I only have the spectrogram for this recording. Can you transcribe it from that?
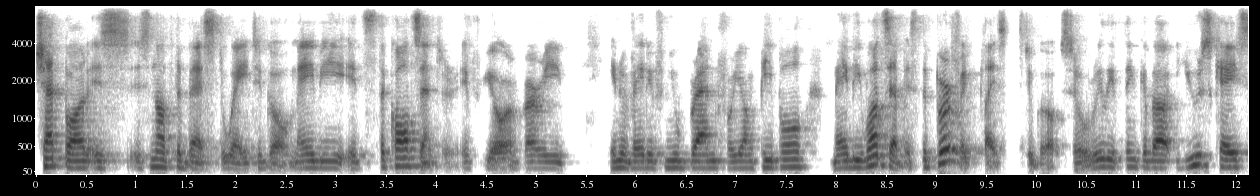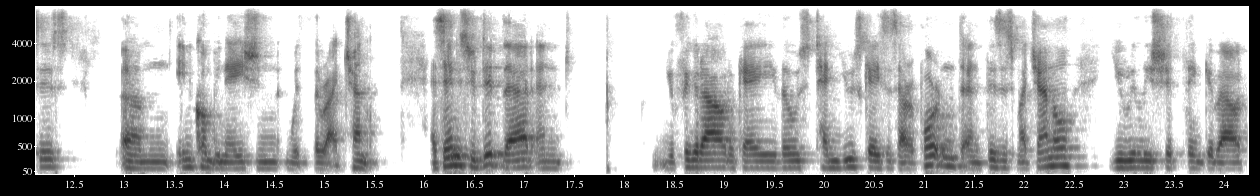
chatbot is is not the best way to go. Maybe it's the call center. If you're a very innovative new brand for young people maybe whatsapp is the perfect place to go. So really think about use cases um, in combination with the right channel. As soon as you did that and you figured out okay those 10 use cases are important and this is my channel you really should think about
